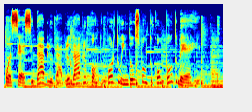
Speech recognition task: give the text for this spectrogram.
ou acesse www.portowindows.com.br.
